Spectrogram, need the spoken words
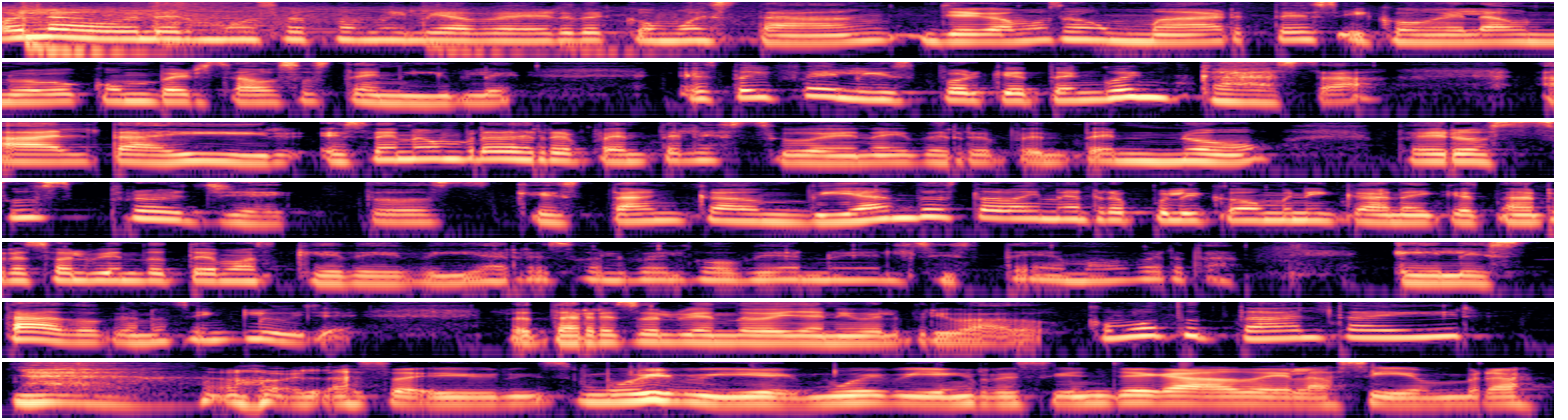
Hola, hola hermosa familia verde, ¿cómo están? Llegamos a un martes y con él a un nuevo conversado sostenible. Estoy feliz porque tengo en casa a Altair. Ese nombre de repente le suena y de repente no, pero sus proyectos que están cambiando esta vaina en República Dominicana y que están resolviendo temas que debía resolver el gobierno y el sistema, ¿verdad? El Estado que nos incluye, lo está resolviendo ella a nivel privado. ¿Cómo tú estás, Altair? hola, Sayuris. Muy bien, muy bien. Recién llegada de la siembra.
